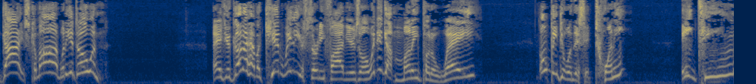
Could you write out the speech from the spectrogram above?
Guys, come on, what are you doing? And if you're going to have a kid, till you're 35 years old, when you got money put away. Don't be doing this at 20, 18,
